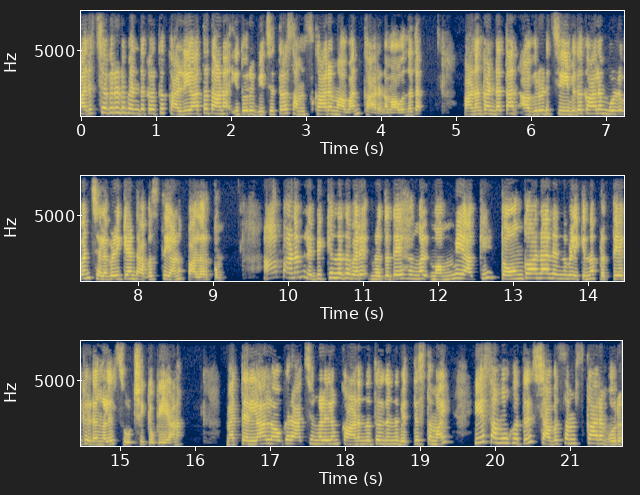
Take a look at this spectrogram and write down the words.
മരിച്ചവരുടെ ബന്ധുക്കൾക്ക് കഴിയാത്തതാണ് ഇതൊരു വിചിത്ര സംസ്കാരമാവാൻ കാരണമാവുന്നത്. പണം കണ്ടെത്താൻ അവരുടെ ജീവിതകാലം മുഴുവൻ ചെലവഴിക്കേണ്ട അവസ്ഥയാണ് പലർക്കും. ആ പണം ലഭിക്കുന്നത് വരെ മൃതദേഹങ്ങൾ മമ്മിയാക്കി ടോങ്കാനാൻ എന്ന് വിളിക്കുന്ന പ്രത്യേക ഇടങ്ങളിൽ സൂക്ഷിക്കുകയാണ്. മറ്റെല്ലാ ലോകരാജ്യങ്ങളിലും കാണുന്നതിൽ നിന്ന് വ്യത്യസ്തമായി ഈ സമൂഹത്തിൽ ശവസംസ്കാരം ഒരു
